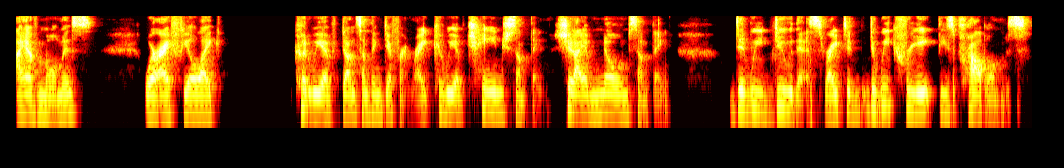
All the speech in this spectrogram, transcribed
I have moments where I feel like, could we have done something different, right? Could we have changed something? Should I have known something? Did we do this, right? Did, did we create these problems?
